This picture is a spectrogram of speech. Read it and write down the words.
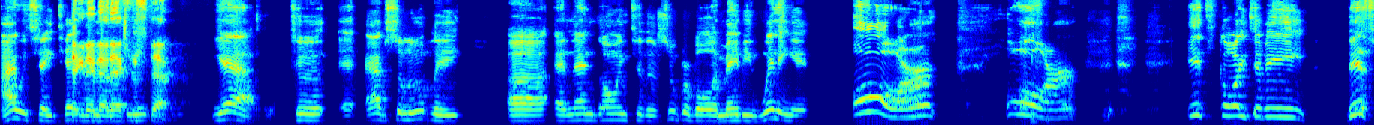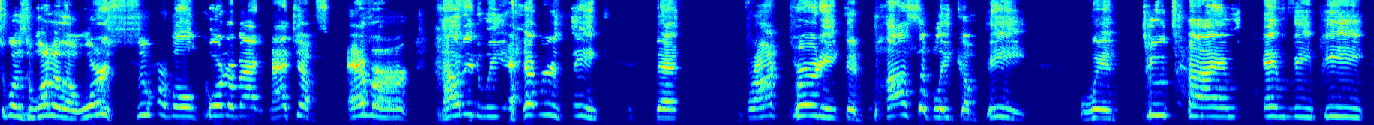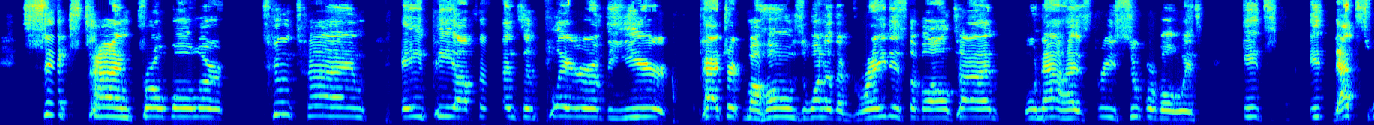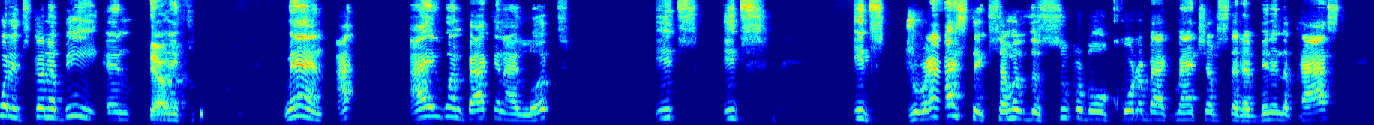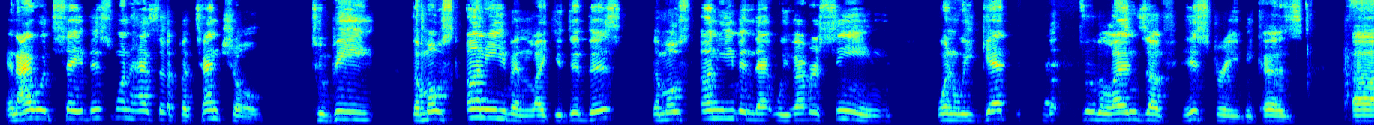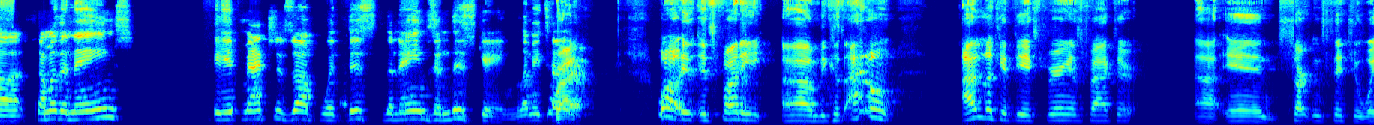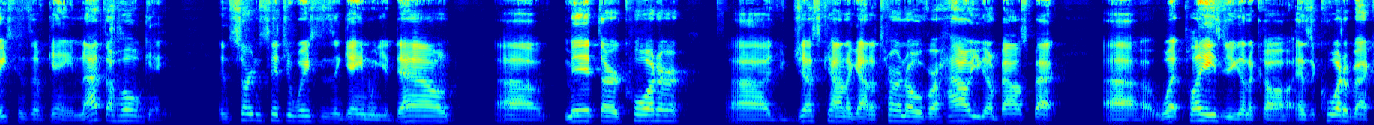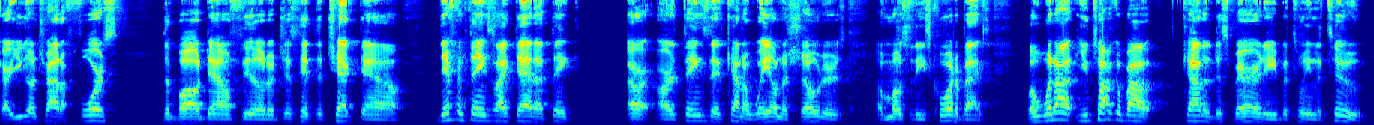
I would say taking, taking that extra step. Yeah, to absolutely uh, and then going to the Super Bowl and maybe winning it, or or it's going to be this was one of the worst Super Bowl quarterback matchups ever. How did we ever think that Brock Purdy could possibly compete with two time MVP, six time Pro Bowler, two time AP Offensive Player of the Year, Patrick Mahomes, one of the greatest of all time, who now has three Super Bowl wins? It's it that's what it's gonna be. And, yeah. and if, man, I I went back and I looked. It's it's it's drastic. Some of the Super Bowl quarterback matchups that have been in the past, and I would say this one has the potential to be the most uneven. Like you did this, the most uneven that we've ever seen when we get the, through the lens of history, because uh, some of the names it matches up with this the names in this game. Let me tell right. you. Well, it, it's funny um, because I don't. I look at the experience factor uh, in certain situations of game, not the whole game. In certain situations in game, when you're down uh, mid third quarter, uh, you just kind of got a turnover. How are you going to bounce back? Uh, what plays are you going to call as a quarterback? Are you going to try to force the ball downfield or just hit the check down? different things like that, I think, are are things that kind of weigh on the shoulders of most of these quarterbacks. But when I you talk about kind of disparity between the two.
